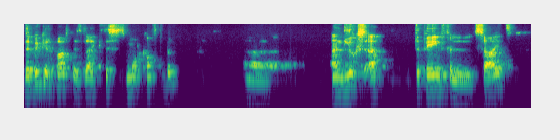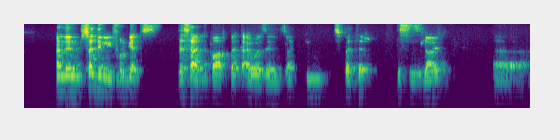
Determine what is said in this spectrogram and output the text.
the bigger part is like this is more comfortable uh, and looks at the painful side and then suddenly forgets the sad part that I was in. It's like "Mm, it's better. This is life. Uh,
